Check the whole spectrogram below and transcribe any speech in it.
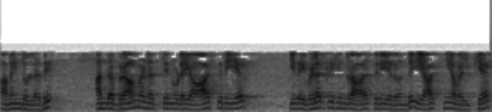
அமைந்துள்ளது. அந்த பிராமணத்தினுடைய ஆசிரியர் இதை விளக்குகின்ற ஆசிரியர் வந்து யாக்ஞவல்யர்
